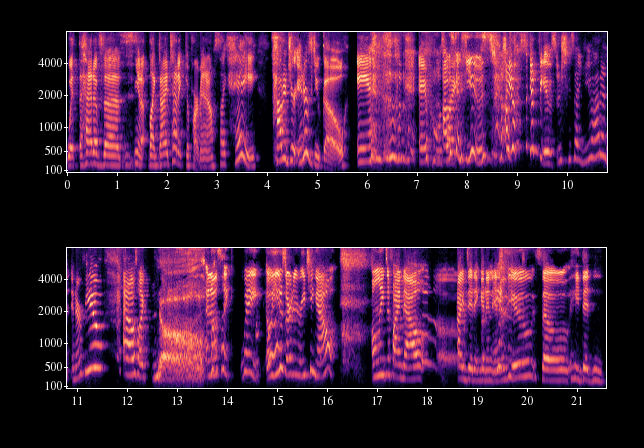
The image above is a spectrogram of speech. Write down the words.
with the head of the, you know, like dietetic department. And I was like, "Hey, how did your interview go?" And April was I was like, confused. she was confused, and she said, "You had an interview?" And I was like, "No." and I was like, wait, oh, OU's already reaching out? Only to find out I didn't get an interview. So he didn't,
